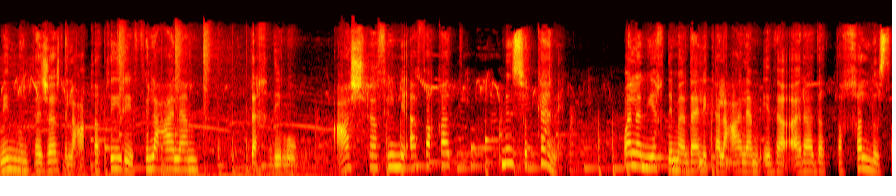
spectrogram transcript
من منتجات العقاقير في العالم تخدم 10% فقط من سكانه ولن يخدم ذلك العالم إذا أراد التخلص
